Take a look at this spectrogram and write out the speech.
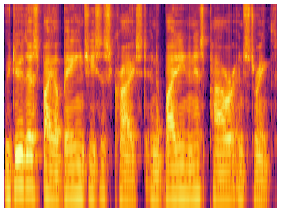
We do this by obeying Jesus Christ and abiding in his power and strength.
